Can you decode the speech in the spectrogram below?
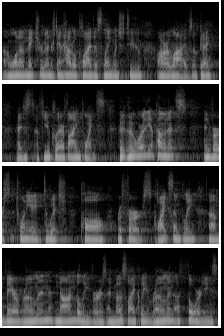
I want to make sure we understand how to apply this language to our lives, okay? Uh, just a few clarifying points. Who, who were the opponents in verse 28 to which Paul refers? Quite simply, um, they are Roman non believers and most likely Roman authorities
